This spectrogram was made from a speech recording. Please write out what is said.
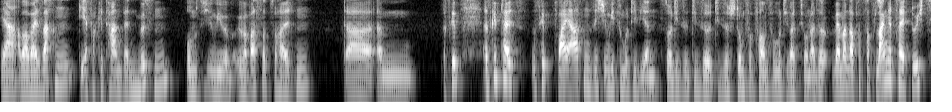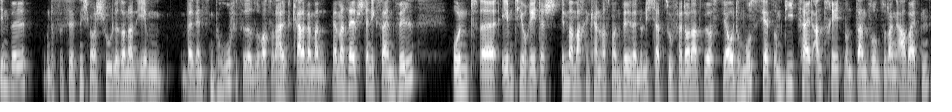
ja, aber bei Sachen, die einfach getan werden müssen, um sich irgendwie über, Wasser zu halten, da ähm, es gibt, es gibt halt, es gibt zwei Arten, sich irgendwie zu motivieren. So diese, diese, diese stumpfe Form von Motivation. Also, wenn man das auf lange Zeit durchziehen will, und das ist jetzt nicht mal Schule, sondern eben, wenn es ein Beruf ist oder sowas, oder halt gerade wenn man, wenn man selbstständig sein will und äh, eben theoretisch immer machen kann, was man will, wenn du nicht dazu verdonnert wirst, ja, du musst jetzt um die Zeit antreten und dann so und so lange arbeiten,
